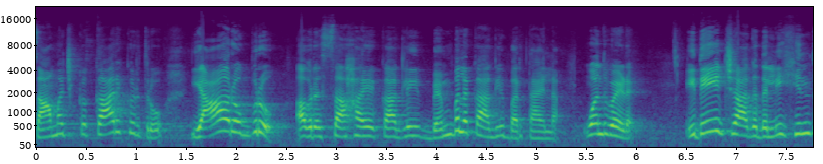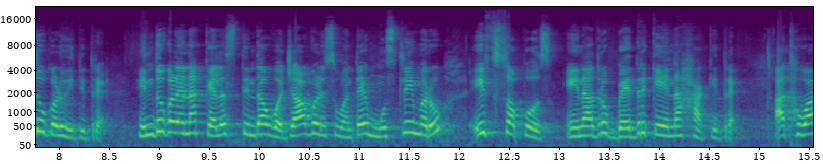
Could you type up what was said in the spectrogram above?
ಸಾಮಾಜಿಕ ಕಾರ್ಯಕರ್ತರು ಯಾರೊಬ್ಬರು ಅವರ ಸಹಾಯಕ್ಕಾಗಲಿ, ಬೆಂಬಲಕ್ಕಾಗಲಿ ಬರ್ತಾ ಇಲ್ಲ. ಒಂದು ವೇಳೆ ಇದೇ ಜಾಗದಲ್ಲಿ ಹಿಂದೂಗಳು ಇದ್ದಿದ್ರೆ ಹಿಂದೂಗಳನ್ನ ಕೆಲಸದಿಂದ ವಜಾಗೊಳಿಸುವಂತೆ ಮುಸ್ಲಿಮರು ಇಫ್ ಸಪೋಸ್ ಏನಾದರೂ ಬೆದರಿಕೆಯನ್ನು ಹಾಕಿದರೆ. ಅಥವಾ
